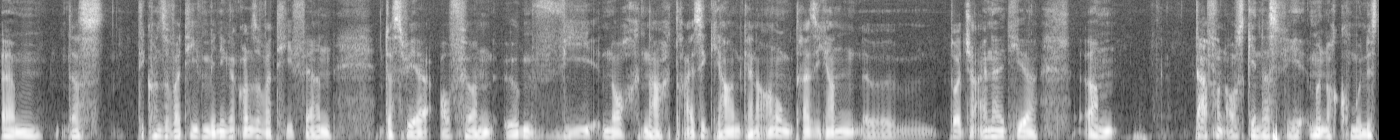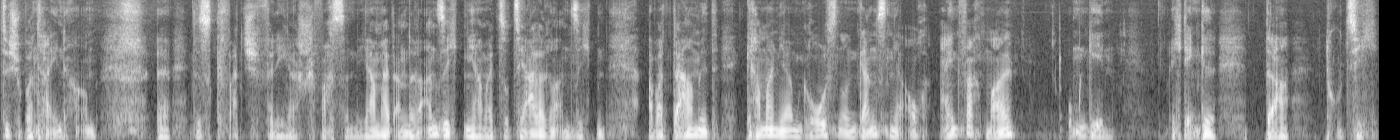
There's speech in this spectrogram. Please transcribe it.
ähm, dass die Konservativen weniger konservativ werden, dass wir aufhören, irgendwie noch nach 30 Jahren, keine Ahnung, 30 Jahren äh, deutsche Einheit hier, ähm, davon ausgehen, dass wir immer noch kommunistische Parteien haben. Äh, das ist Quatsch, völliger Schwachsinn. Die haben halt andere Ansichten, die haben halt sozialere Ansichten, aber damit kann man ja im Großen und Ganzen ja auch einfach mal umgehen. Ich denke, da tut sich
